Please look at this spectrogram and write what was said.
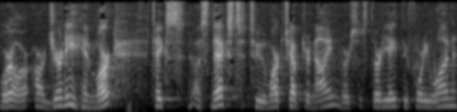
where our, our journey in Mark takes us next to Mark chapter 9, verses 38 through 41.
